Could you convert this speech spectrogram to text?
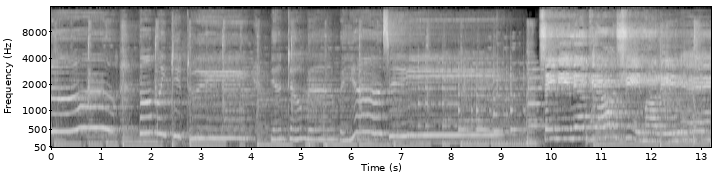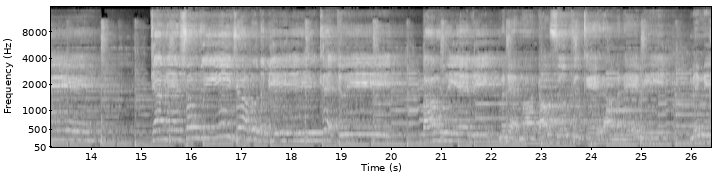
လို့တော့မိုက်ပြစ်တွေပြန်တောင်းပန်ပါရစေစိတ်နေမြပြောင်းရှိမှလေ ရဲ့လေမနဲ့မှတောင်းစုပြုခဲ့တာမနေပြီမေမေ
